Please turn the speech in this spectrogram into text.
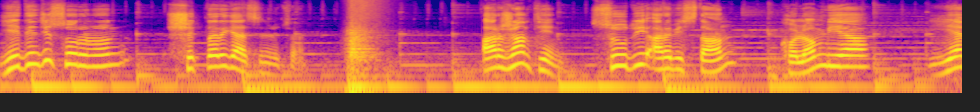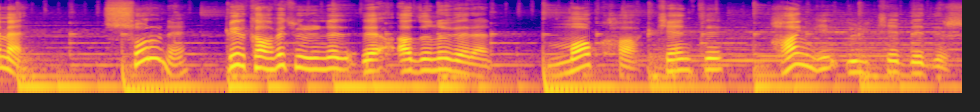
Yedinci sorunun şıkları gelsin lütfen. Arjantin, Suudi Arabistan, Kolombiya, Yemen. Soru ne? Bir kahve türüne de adını veren Mokha kenti hangi ülkededir?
